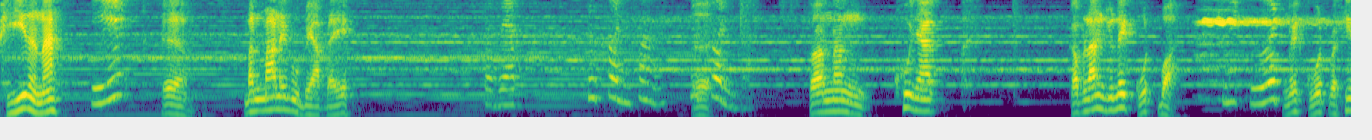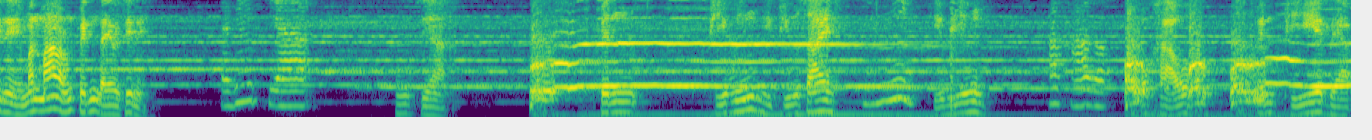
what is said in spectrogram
ผีน่ะนะ ผีเออ มันมาในรูปแบบไหนแต่แบบทุกคนฟังทุกคนจ้ะตอนนั้นครู่ยักษ์กำลังอยู่ในกุฏบ่ นี่กูดในกุฏว่าที่นี่มันมาแล้วมันเป็นไดว่าที่นี่แต่เพิ่งเสียมันเสีย เป็นผีผู้หญิงผีผิวทรายนี่ผีผู้หญิง ขาวขาวๆหรอกขาวๆเป็นผีแบบ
